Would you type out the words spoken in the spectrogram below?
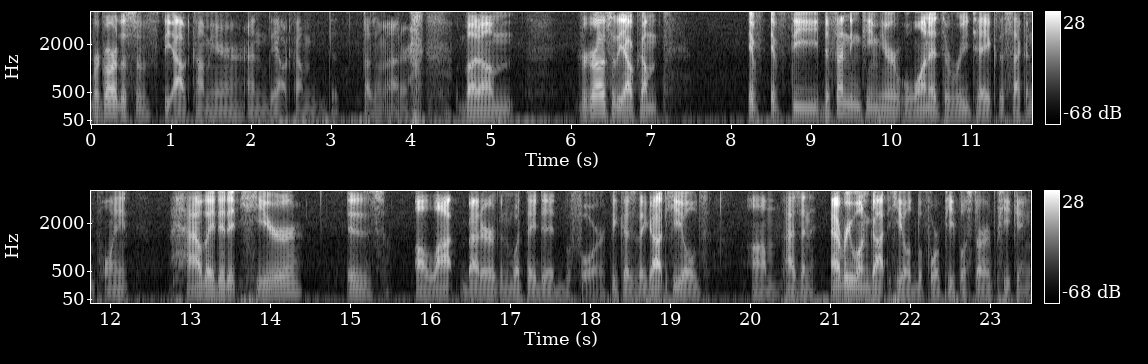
regardless of the outcome here, and the outcome it doesn't matter, but um, regardless of the outcome, if if the defending team here wanted to retake the second point, how they did it here is a lot better than what they did before because they got healed, um, as in everyone got healed before people started peeking.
